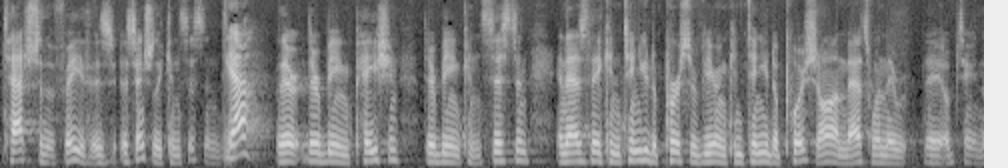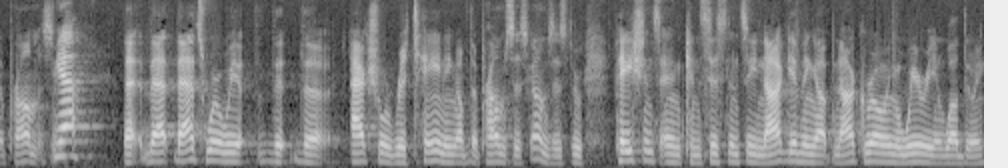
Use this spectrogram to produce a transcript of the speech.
attached to the faith is essentially consistent. Yeah. They're, they're being patient, they're being consistent, and as they continue to persevere and continue to push on, that's when they, they obtain the promises. Yeah. That, that, that's where we, the, the actual retaining of the promises comes, is through patience and consistency, not giving up, not growing weary in well doing.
